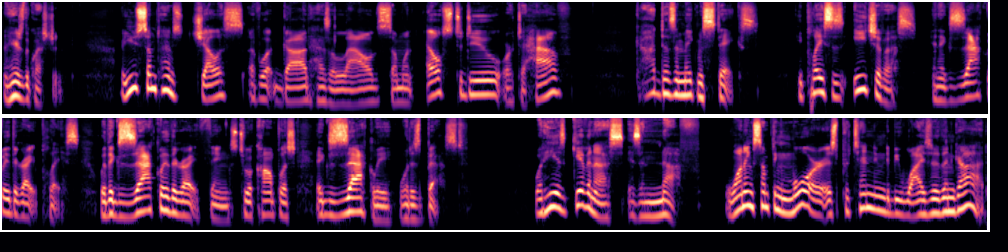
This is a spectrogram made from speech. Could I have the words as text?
And here's the question Are you sometimes jealous of what God has allowed someone else to do or to have? God doesn't make mistakes. He places each of us in exactly the right place, with exactly the right things to accomplish exactly what is best. What He has given us is enough. Wanting something more is pretending to be wiser than God.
